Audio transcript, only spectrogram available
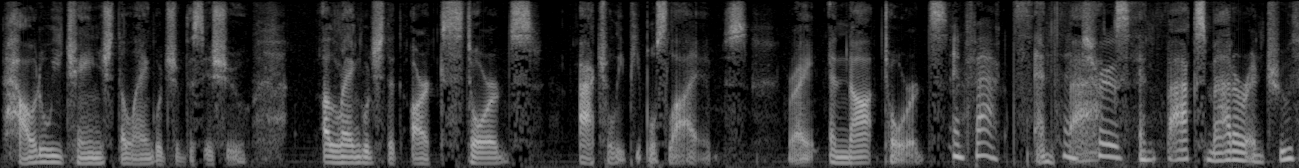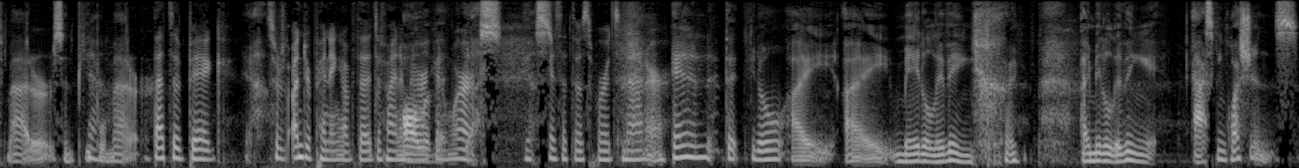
how do we change the language of this issue? A language that arcs towards actually people's lives, right? And not towards And facts. and facts. truth. And facts matter and truth matters and people Yeah. matter. That's a big Yeah. sort of underpinning of the Define American work. Yes. Yes. Is that those words matter. and that you know I I made a living I, I made a living asking questions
